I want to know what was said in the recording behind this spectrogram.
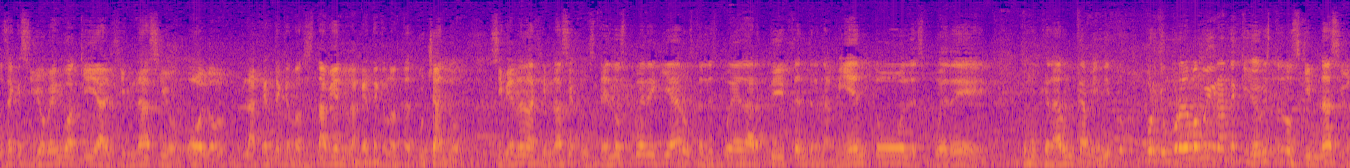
O sea que si yo vengo aquí al gimnasio, o la gente que nos está viendo, la gente que nos está escuchando, si vienen al gimnasio, usted los puede guiar, usted les puede dar tips de entrenamiento, les puede como que dar un caminito. Porque un problema muy grande que yo he visto en los gimnasios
